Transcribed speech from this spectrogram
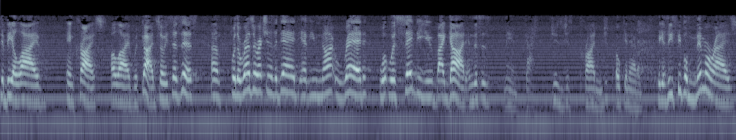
to be alive in Christ, alive with God. So He says this um, For the resurrection of the dead, have you not read what was said to you by God? And this is, man, gosh, Jesus just prodding, just poking at him. Because these people memorized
